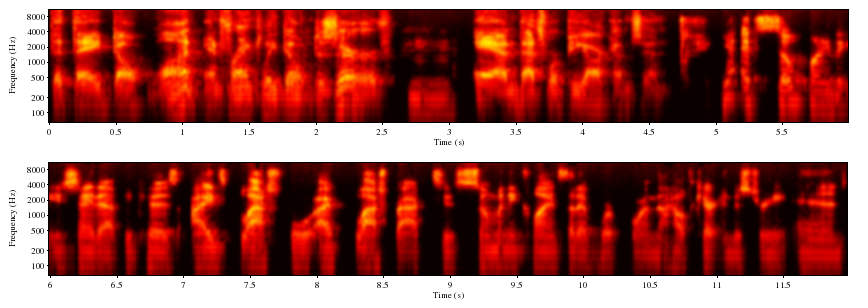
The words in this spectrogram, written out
that they don't want and frankly don't deserve. Mm-hmm. And that's where PR comes in. Yeah, it's so funny that you say that because I flash for I flash back to so many clients that I've worked for in the healthcare industry, and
